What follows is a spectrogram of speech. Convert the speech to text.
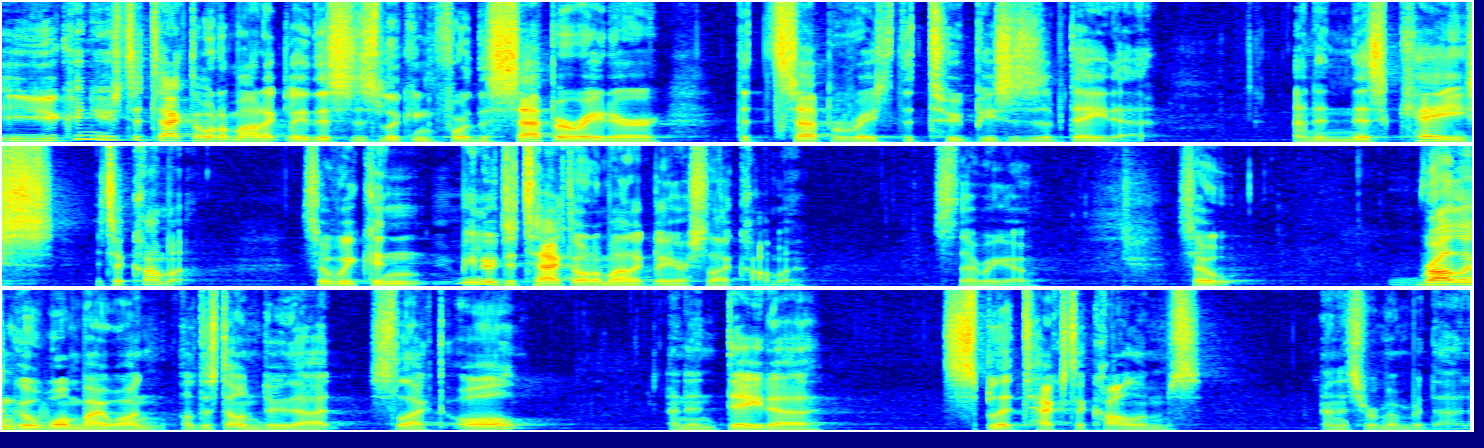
you can use detect automatically. This is looking for the separator that separates the two pieces of data. And in this case, it's a comma. So we can either detect automatically or select comma. So there we go. So rather than go one by one, I'll just undo that, select all, and then data, split text to columns, and it's remembered that.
